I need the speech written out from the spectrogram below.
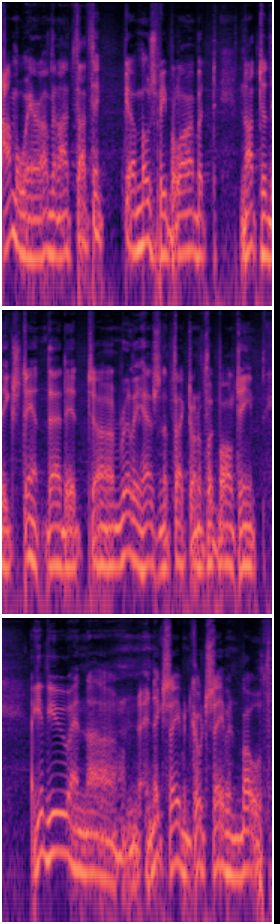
I'm aware of, and I, I think uh, most people are, but not to the extent that it uh, really has an effect on a football team. I give you and uh, Nick Saban, Coach Saban, both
